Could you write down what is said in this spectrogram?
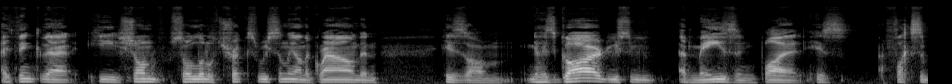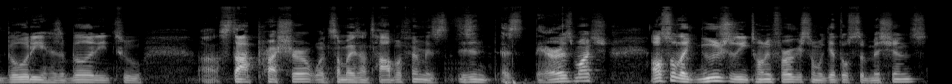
I think that he's shown so little tricks recently on the ground, and his um you know, his guard used to be amazing, but his flexibility and his ability to uh, stop pressure when somebody's on top of him is isn't as there as much. Also, like usually Tony Ferguson would get those submissions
